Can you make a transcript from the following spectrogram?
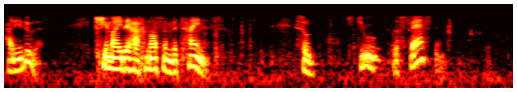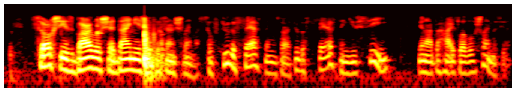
How do you do that? Hachnosim. So through the fasting, so through the fasting, sorry, through the fasting, you see you're not at the highest level of shlemus yet.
